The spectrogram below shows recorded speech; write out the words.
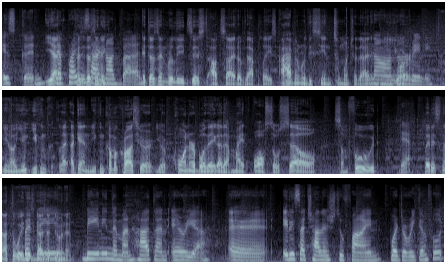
is good. Yeah, the prices doesn't are ex- not bad. it doesn't really exist outside of that place. I haven't really seen too much of that no, in New York. not really. You know, you, you can like, again, you can come across your your corner bodega that might also sell some food, Yeah. but it's not the way these guys are doing it. Being in the Manhattan area, uh, it is a challenge to find Puerto Rican food.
